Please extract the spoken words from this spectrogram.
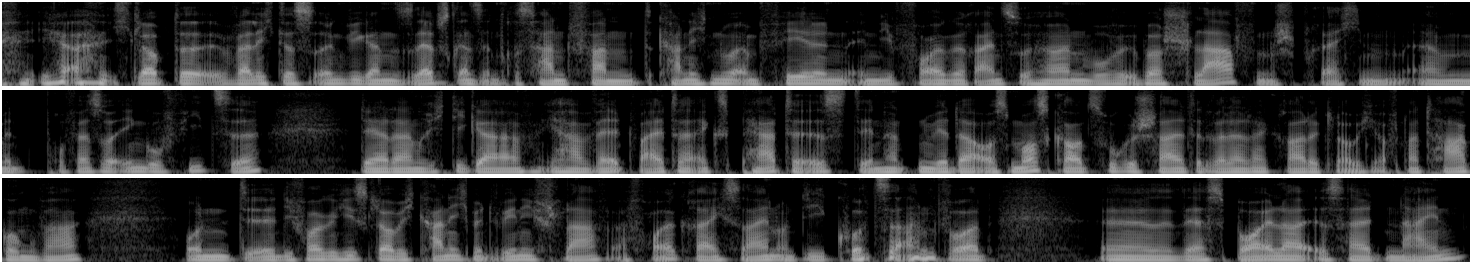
ja, ich glaube, weil ich das irgendwie ganz, selbst ganz interessant fand, kann ich nur empfehlen, in die Folge reinzuhören, wo wir über Schlafen sprechen, äh, mit Professor Ingo Vize, der da ein richtiger, ja, weltweiter Experte ist. Den hatten wir da aus Moskau zugeschaltet, weil er da gerade, glaube ich, auf einer Tagung war. Und äh, die Folge hieß, glaube ich, kann ich mit wenig Schlaf erfolgreich sein? Und die kurze Antwort, äh, der Spoiler ist halt nein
